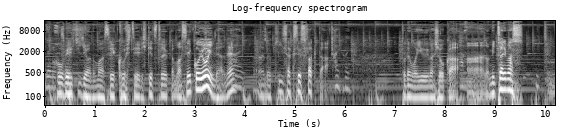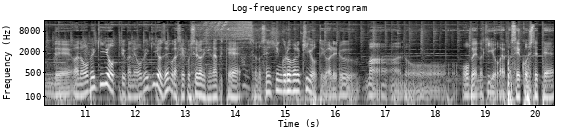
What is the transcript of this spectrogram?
欧米企業のまあ成功している秘訣というか、まあ、成功要因だよね、はい、あのキーサクセスファクター、とでも言いましょうか、はい、あの3つあります。であの欧米企業っていうかね欧米企業全部が成功してるわけじゃなくて、はい、その先進グローバル企業と言われる、まああの欧米の企業がやっぱ成功してて、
